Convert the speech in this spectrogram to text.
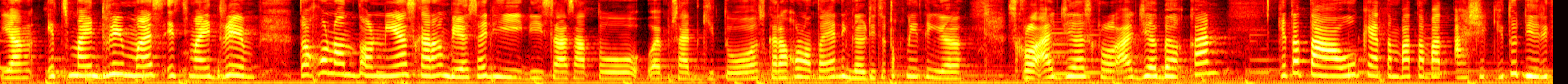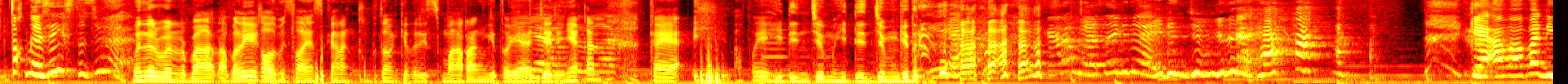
yang It's My Dream Mas. It's My Dream. Tuh aku nontonnya sekarang biasa di di salah satu website gitu. Sekarang aku nontonnya tinggal di TikTok nih tinggal scroll aja scroll aja. Bahkan kita tahu kayak tempat-tempat asyik gitu di TikTok gak sih? Setuju gak? Bener-bener banget, apalagi kalau misalnya sekarang kebetulan kita di Semarang gitu ya, Iya, jadinya kan kayak ih apa ya hidden gem hidden gem gitu. Iya. Sekarang biasanya gitu ya hidden gem gitu ya. kayak apa-apa di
